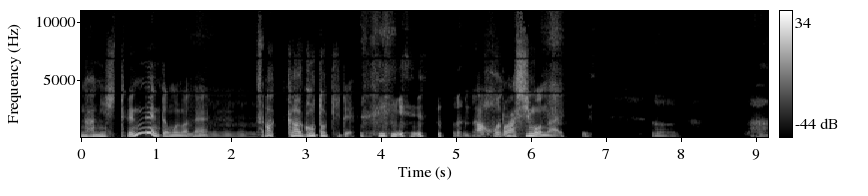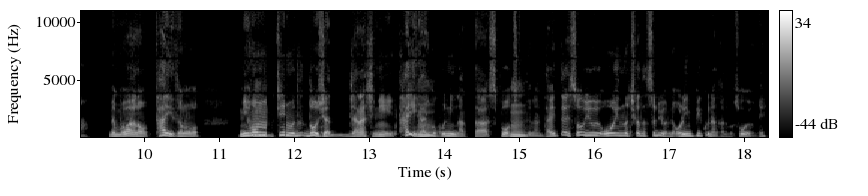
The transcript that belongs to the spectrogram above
何してんねんって思いません、サッカーごときで。うんアホらしもない。うんなあでも、まあ、あの、対、その、日本チーム同士じゃなしに、対外国になったスポーツっていうのは、大体そういう応援の仕方するよね。オリンピックなんかでもそうよね。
